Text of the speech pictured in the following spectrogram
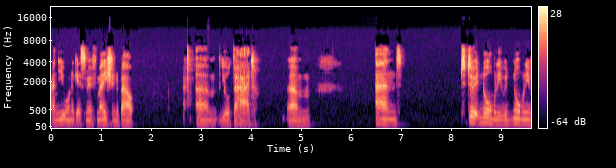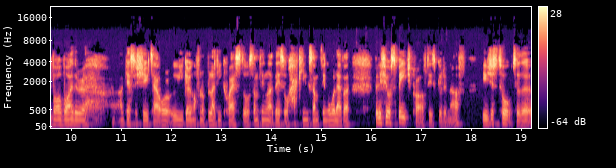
and you want to get some information about um, your dad. Um, and to do it normally would normally involve either a, I guess a shootout or you going off on a bloody quest or something like this or hacking something or whatever. But if your speechcraft is good enough, you just talk to the,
